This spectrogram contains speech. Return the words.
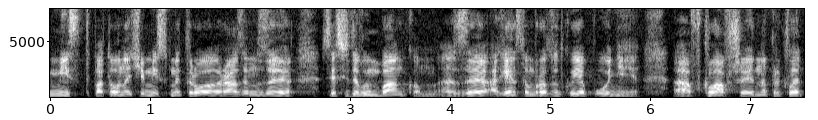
міст Патона чи міст метро разом з, зі Світовим банком, з Агентством розвитку Японії, е, вклавши, наприклад,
